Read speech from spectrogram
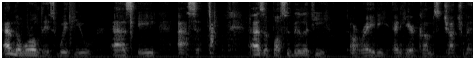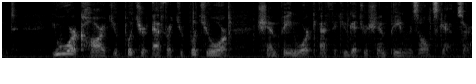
and the world is with you as a asset, as a possibility already. And here comes judgment. You work hard, you put your effort, you put your champagne work ethic, you get your champagne results, Cancer.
